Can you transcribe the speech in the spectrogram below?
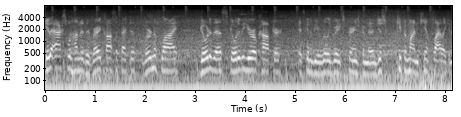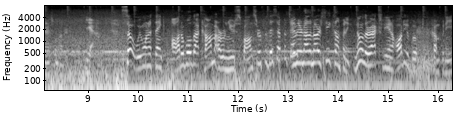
get an Axe 100. They're very cost effective. Learn to fly. Go to this. Go to the Eurocopter. It's going to be a really great experience from there. And just keep in mind, you can't fly like an Axe 100. Yeah. So we want to thank Audible.com, our new sponsor for this episode. And they're not an RC company. No, they're actually an audiobook company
